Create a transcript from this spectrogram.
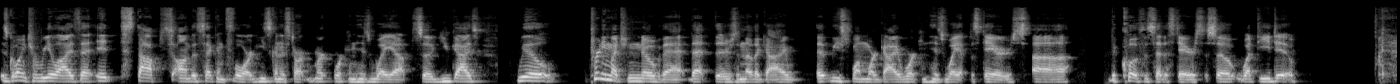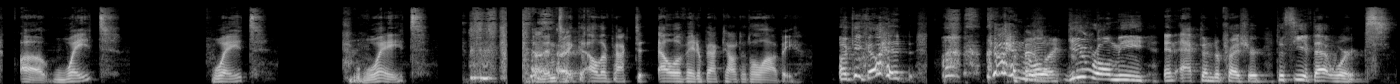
is going to realize that it stops on the second floor, and he's going to start mer- working his way up. So you guys will pretty much know that that there's another guy, at least one more guy, working his way up the stairs, uh, the closest set of stairs. So what do you do? Uh, wait, wait, wait, and then take the elevator back to, elevator back down to the lobby. Okay, go ahead. Go ahead and roll. like you roll me and act under pressure to see if that works.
